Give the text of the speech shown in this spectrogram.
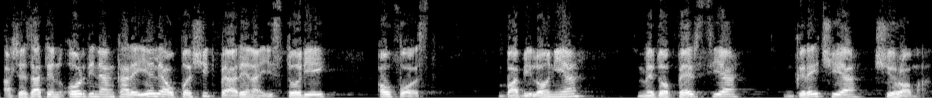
așezate în ordinea în care ele au pășit pe arena istoriei, au fost Babilonia, Medopersia, Grecia și Roma.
